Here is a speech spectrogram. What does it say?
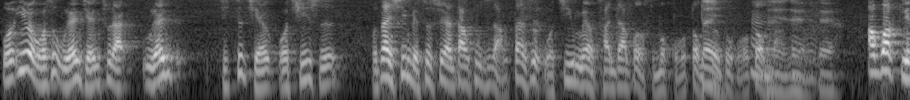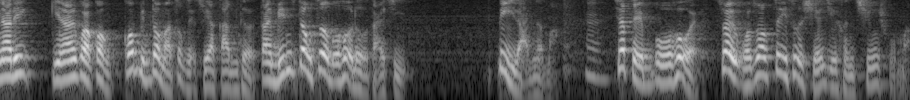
我因为我是五年前出来，五年之前我其实我在新北市虽然当副市长，但是我几乎没有参加过什么活动、对政治活动嘛。对对对，啊，我今仔日今仔日我讲，国民党嘛做者需要检讨，但民进党做不好就有代志，必然的嘛。嗯，这这不好诶，所以我说这一次选举很清楚嘛，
